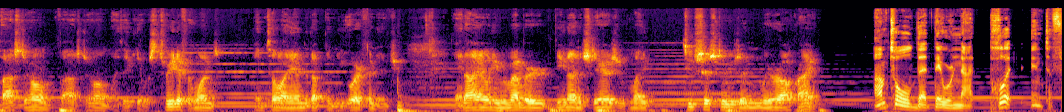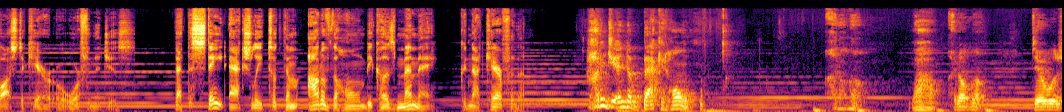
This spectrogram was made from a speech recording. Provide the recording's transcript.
foster home, foster home. I think there was three different ones until I ended up in the orphanage. And I only remember being on the stairs with my two sisters and we were all crying. I'm told that they were not put into foster care or orphanages, that the state actually took them out of the home because Meme could not care for them. How did you end up back at home? I don't know. Wow. I don't know. There was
